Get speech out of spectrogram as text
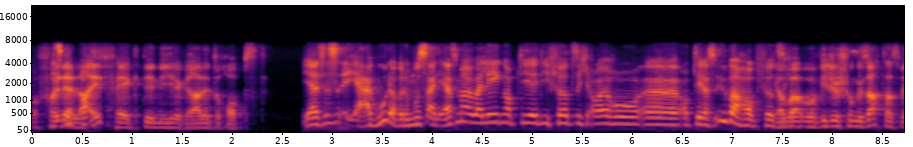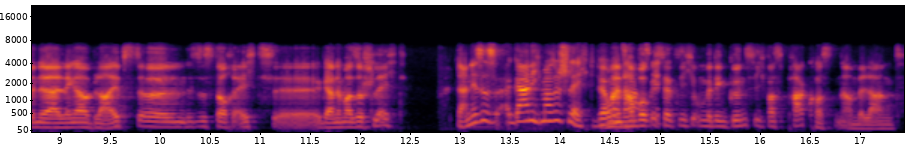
Oh, voll der Lifehack, den du hier gerade droppst. Ja, es ist, ja gut, aber du musst halt erstmal überlegen, ob dir die 40 Euro, äh, ob dir das überhaupt 40 Euro. Ja, aber, aber, wie du schon gesagt hast, wenn du da länger bleibst, äh, ist es doch echt äh, gar nicht mal so schlecht. Dann ist es gar nicht mal so schlecht. Bei ich meine, Hamburg ist jetzt nicht unbedingt günstig, was Parkkosten anbelangt.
